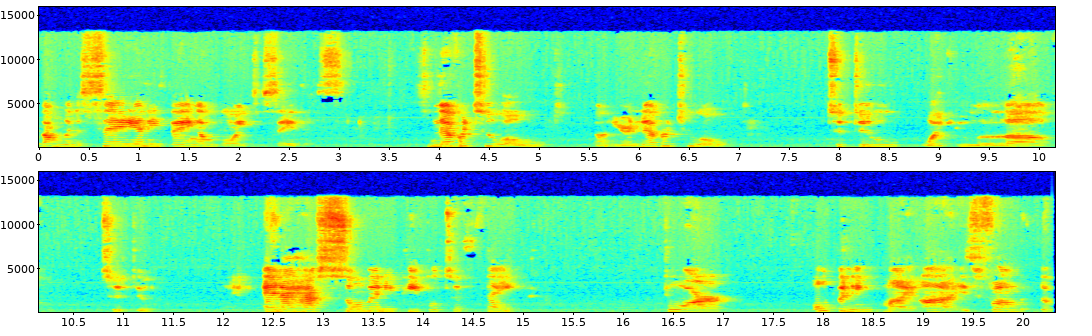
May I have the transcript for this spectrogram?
If I'm going to say anything, I'm going to say this. It's never too old. You're never too old to do what you love to do. And I have so many people to thank for opening my eyes from the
